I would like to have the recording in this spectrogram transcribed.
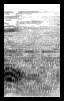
Oh.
